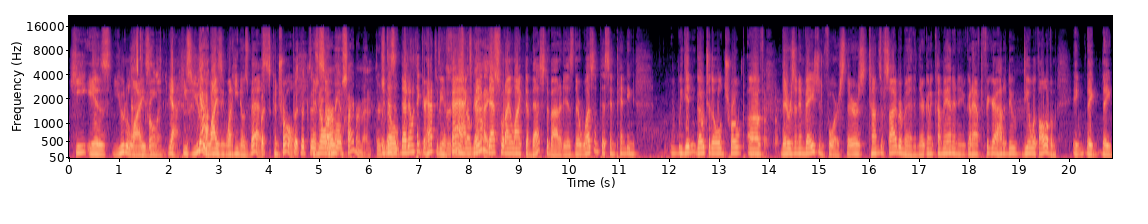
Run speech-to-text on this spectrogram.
he is utilizing. Yeah, he's utilizing what he knows best, control. But, but there's And no so- army of Cybermen. There's no. I don't think there have to be. In th- fact, no maybe that's what I like the best about it is there wasn't this impending. We didn't go to the old trope of there's an invasion force, there's tons of Cybermen, and they're going to come in, and you're going to have to figure out how to do deal with all of them. They they, they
